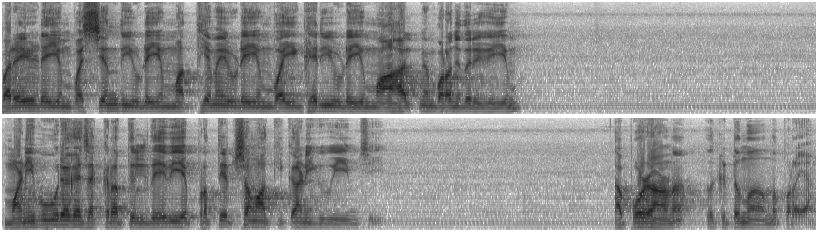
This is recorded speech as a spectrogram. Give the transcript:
പരയുടെയും പശ്യന്തിയുടെയും മധ്യമയുടെയും വൈഖരിയുടെയും മാഹാത്മ്യം പറഞ്ഞു തരികയും മണിപൂരക ചക്രത്തിൽ ദേവിയെ പ്രത്യക്ഷമാക്കി കാണിക്കുകയും ചെയ്യും. അപ്പോഴാണ് അത് കിട്ടുന്നതെന്ന് പറയാം.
